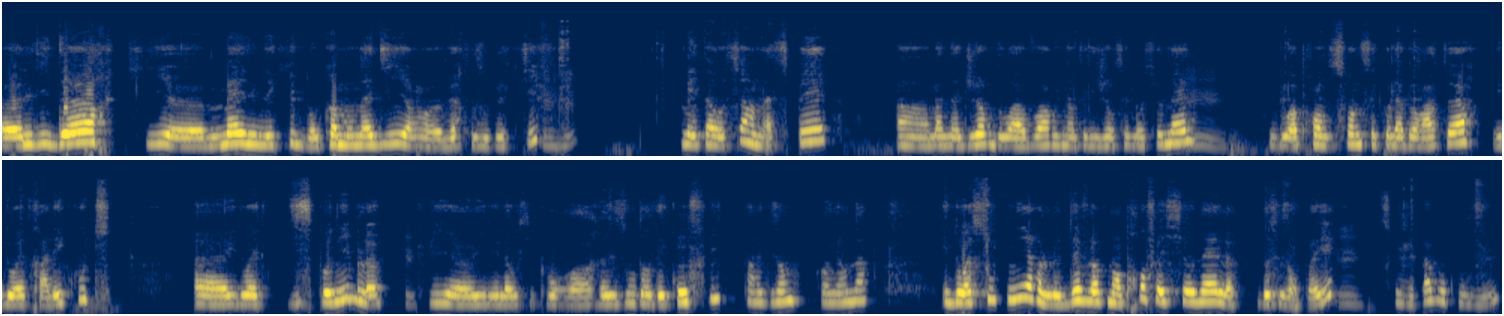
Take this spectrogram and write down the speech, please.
euh, leader qui mène une équipe, donc comme on a dit, hein, vers ses objectifs. Mhm. Mais tu as aussi un aspect, un manager doit avoir une intelligence émotionnelle, Mm. il doit prendre soin de ses collaborateurs, il doit être à l'écoute, euh, il doit être disponible, Mm. puis euh, il est là aussi pour euh, résoudre des conflits, par exemple, quand il y en a. Il doit soutenir le développement professionnel de ses employés, Mm. ce que j'ai pas beaucoup vu.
